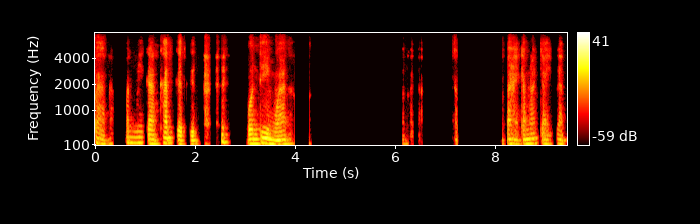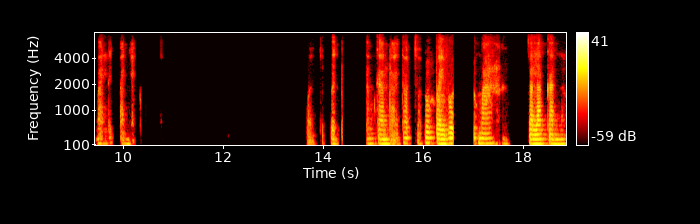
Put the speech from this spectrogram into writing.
ภาพมันมีการขั้นเกิดขึ้น บนที่หัวนะมันก็จะ ไปให้กำลังใจเพื่อนบ้านเล็กบ้านใหญ่ก่อนจะเปิดทำการถ่ายทอดสดลงไปลงมาสลับกันนะ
